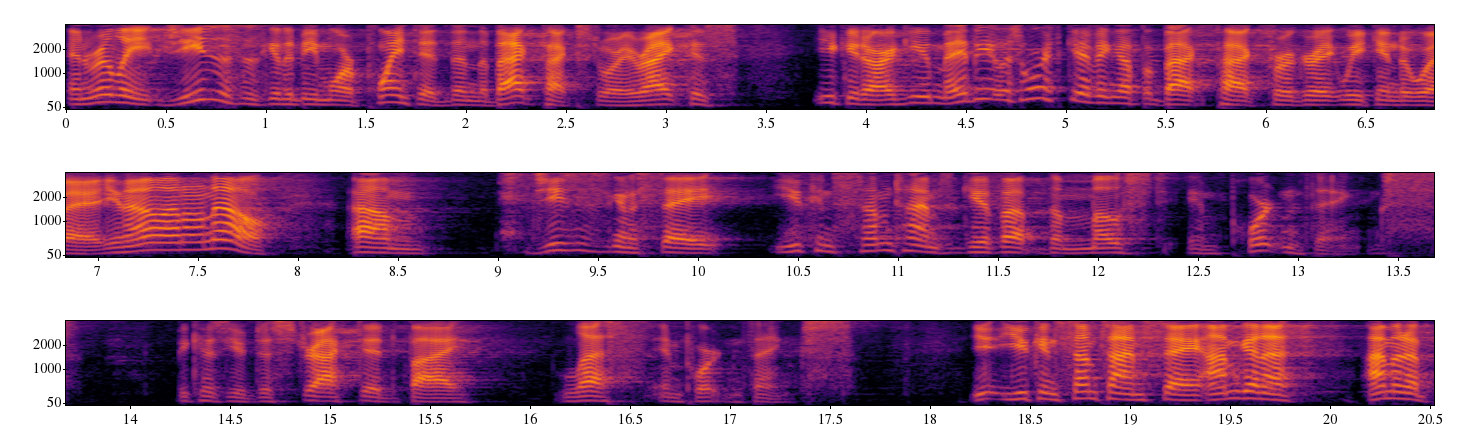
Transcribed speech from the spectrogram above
And really, Jesus is going to be more pointed than the backpack story, right? Because you could argue maybe it was worth giving up a backpack for a great weekend away. You know, I don't know. Um, Jesus is going to say, you can sometimes give up the most important things because you're distracted by less important things. You, you can sometimes say, I'm going to I'm going to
